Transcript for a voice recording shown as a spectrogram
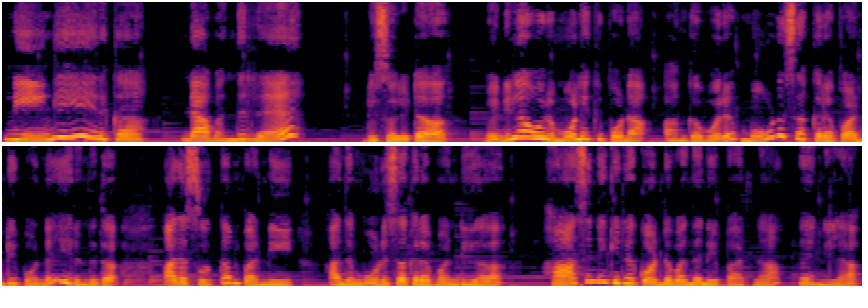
நீ இங்கேயே இருக்கா? நான் வந்துடுறேன். இப்படி சொல்லிட்டு வெண்ணிலா ஒரு மூலைக்கு போனா. அங்க ஒரு மூணு சக்கர வண்டி பொண்ணு இருந்தது. அதை சுத்தம் பண்ணி அந்த மூணு சக்கர வண்டிய ஹாசினி கிட்ட கொண்டு வந்து நிப்பாட்டினா வெண்ணிலா.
